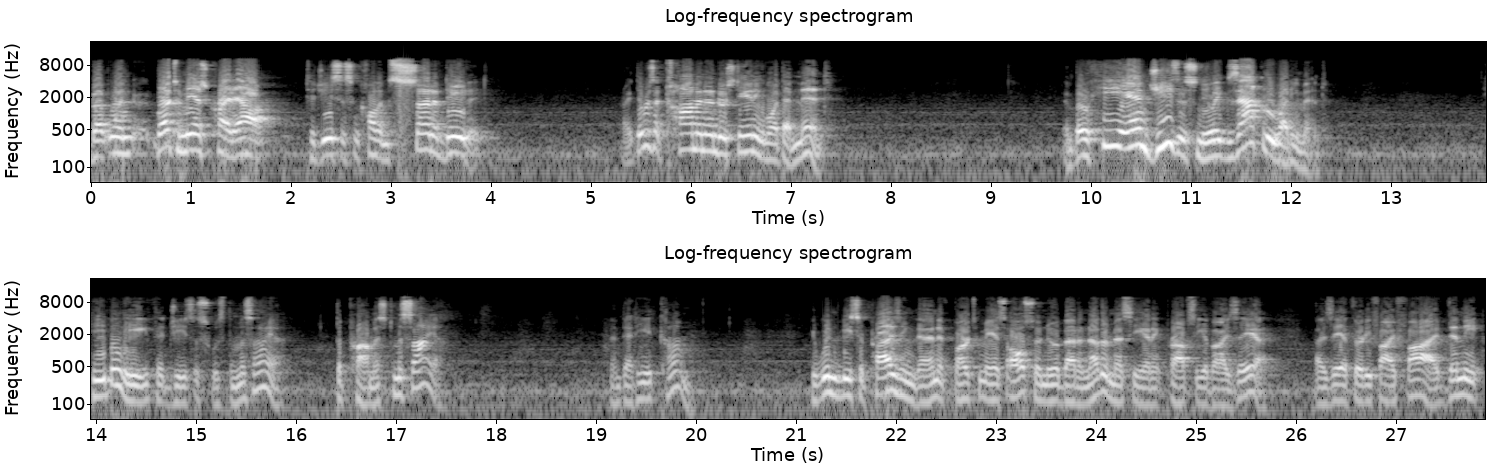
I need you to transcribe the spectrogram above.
But when Bartimaeus cried out to Jesus and called him Son of David, there was a common understanding of what that meant. And both he and Jesus knew exactly what he meant. He believed that Jesus was the Messiah, the promised Messiah, and that he had come. It wouldn't be surprising then if Bartimaeus also knew about another messianic prophecy of Isaiah, Isaiah 35 5. Then the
